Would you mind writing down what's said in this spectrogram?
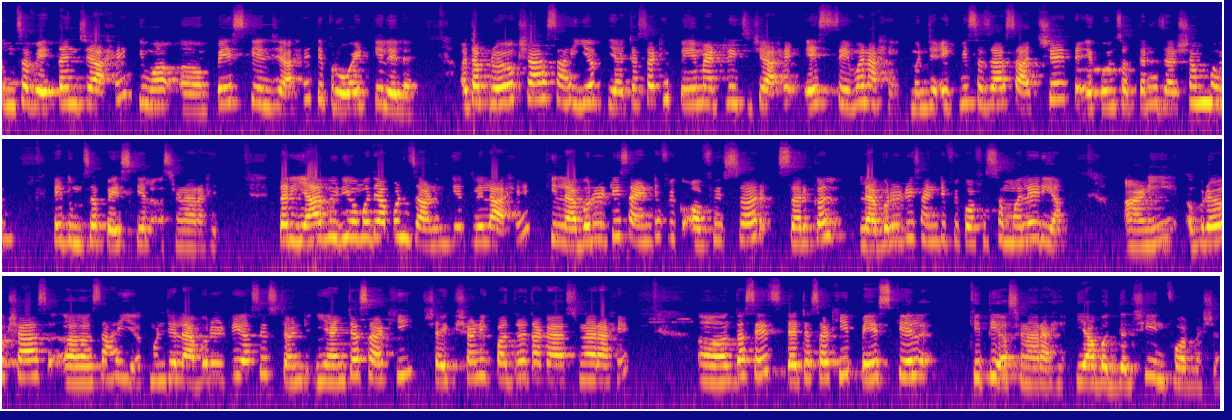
तुमचं वेतन जे आहे किंवा पे स्केल जे आहे ते प्रोव्हाइड केलेलं आहे. आता प्रयोगशाळा सहाय्यक याच्यासाठी पे मॅट्रिक्स जे आहे एस सेवन आहे. म्हणजे एकवीस हजार सातशे ते एकोणसत्तर हजार शंभर हे तुमचं पे स्केल असणार आहे. तर या व्हिडिओमध्ये आपण जाणून घेतलेलं आहे की laboratory scientific officer circle laboratory scientific officer malaria आणि प्रयोगशाळा सहाय्यक म्हणजे लॅबोरेटरी असिस्टंट यांच्यासाठी शैक्षणिक पात्रता काय असणार आहे? तसेच त्याच्यासाठी पे स्केल किती असणार आहे? याबद्दलची इन्फॉर्मेशन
